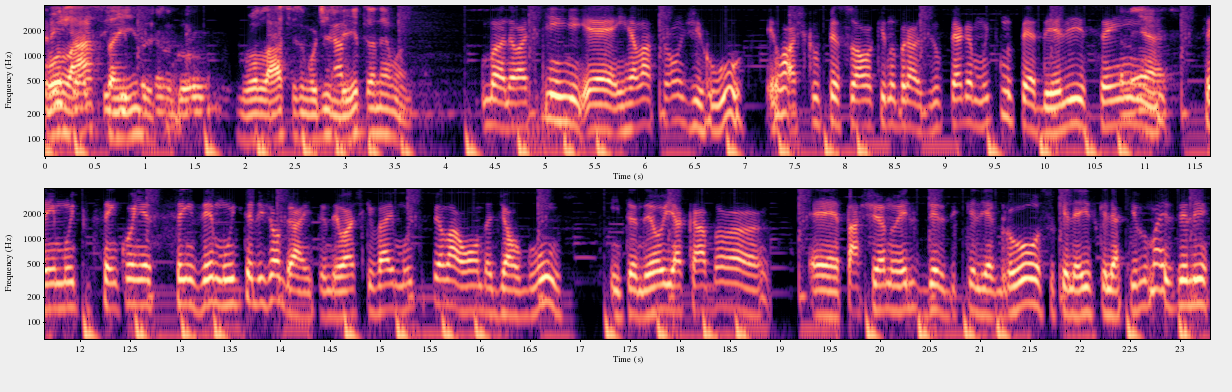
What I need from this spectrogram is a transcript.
Golaço ainda. Gol. Golaço, fez um gol de letra, né, mano? Mano, eu acho que em, é, em relação ao Giroud, eu acho que o pessoal aqui no Brasil pega muito no pé dele sem, sem muito, sem conhecer, sem ver muito ele jogar, entendeu? Acho que vai muito pela onda de alguns, entendeu? E acaba é, taxando ele de, que ele é grosso, que ele é isso, que ele é aquilo, mas ele,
